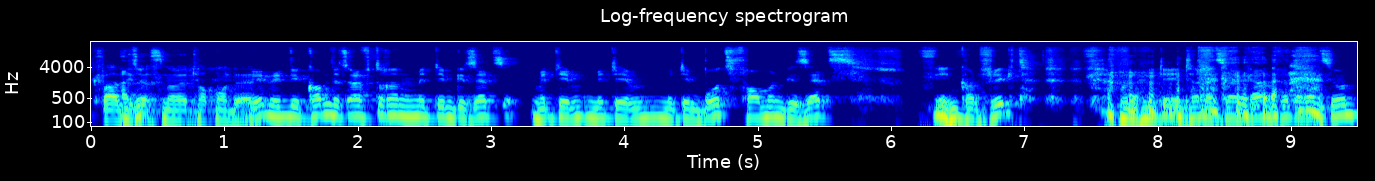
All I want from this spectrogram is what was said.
quasi also, das neue Topmodell. Wir, wir kommen des Öfteren mit dem Gesetz, mit dem, mit dem, mit dem Bootsformengesetz in Konflikt oder mit der Internationalen Gartenföderation,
